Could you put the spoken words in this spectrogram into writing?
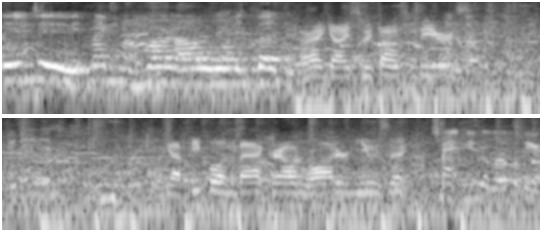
Do too. It makes my heart all warm and fuzzy. All right, guys, so we found some beers. We did. We got people in the background, water, music. Chattanooga local beer.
